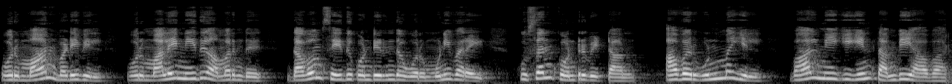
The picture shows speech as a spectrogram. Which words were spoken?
ஒரு மான் வடிவில் ஒரு மலை மீது அமர்ந்து தவம் செய்து கொண்டிருந்த ஒரு முனிவரை குசன் கொன்றுவிட்டான். அவர் உண்மையில் வால்மீகியின் தம்பி ஆவார்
